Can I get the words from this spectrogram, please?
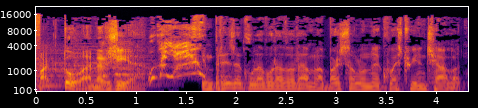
Factor Energia. Empresa col·laboradora amb la Barcelona Equestrian Challenge.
